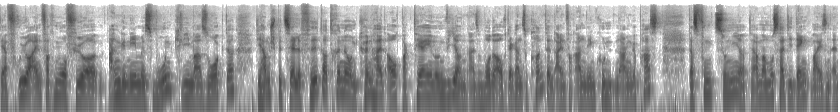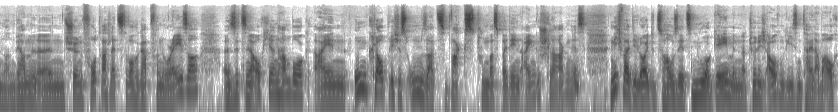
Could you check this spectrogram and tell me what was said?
der früher einfach nur für angenehmes Wohnklima sorgte. Die haben spezielle Filter drin und können halt auch Bakterien und Viren. Also wurde auch der ganze Content einfach an den Kunden angepasst. Das funktioniert. Ja. Man muss halt die Denkweisen ändern. Wir haben äh, einen schönen Vortrag letzte Woche gehabt von Razer, äh, sitzen ja auch hier in Hamburg. Ein unglaubliches Umsatzwachstum, was bei denen eingeschlagen ist. Nicht, weil die Leute zu Hause jetzt nur gamen, natürlich auch ein Riesenteil, aber auch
